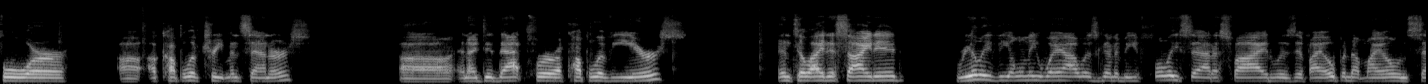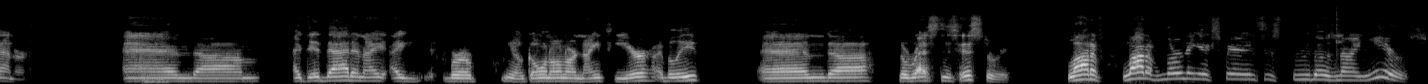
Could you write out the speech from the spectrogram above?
for uh, a couple of treatment centers. Uh, and I did that for a couple of years until I decided really the only way I was going to be fully satisfied was if I opened up my own center. And um, I did that, and I, I we're you know going on our ninth year, I believe, and uh, the rest is history. A lot of lot of learning experiences through those nine years.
